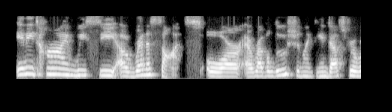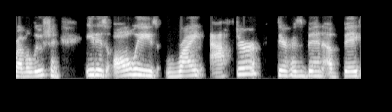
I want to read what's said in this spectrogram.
anytime we see a renaissance or a revolution like the industrial revolution, it is always right after there has been a big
